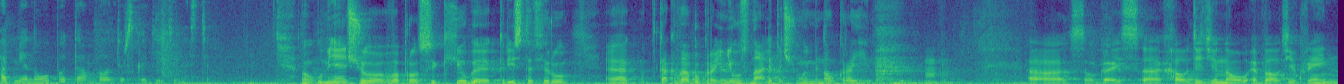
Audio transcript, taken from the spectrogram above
обмену опытом волонтерской деятельности. Ну, У меня еще вопросы к Хьюго, к Кристоферу. Э, Как вы об Украине узнали? Почему именно Украина? Uh, so, guys, uh, how did you know about Ukraine?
